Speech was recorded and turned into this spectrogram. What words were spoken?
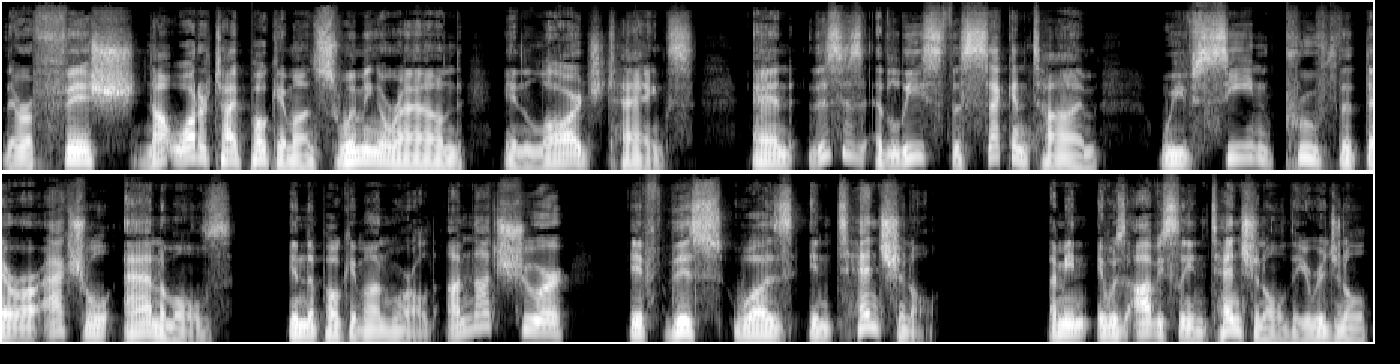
there are fish, not water type Pokemon, swimming around in large tanks. And this is at least the second time we've seen proof that there are actual animals in the Pokemon world. I'm not sure if this was intentional. I mean, it was obviously intentional. The original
